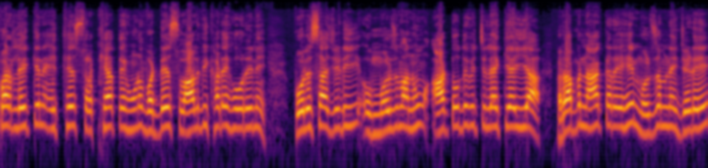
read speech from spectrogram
ਪਰ ਲੇਕਿਨ ਇੱਥੇ ਸੁਰੱਖਿਆ ਤੇ ਹੁਣ ਵੱਡੇ ਸਵਾਲ ਵੀ ਖੜੇ ਹੋ ਰਹੇ ਨੇ। ਪੁਲਿਸ ਆ ਜਿਹੜੀ ਉਹ ਮੁਲਜ਼ਮਾਂ ਨੂੰ ਆਟੋ ਦੇ ਵਿੱਚ ਲੈ ਕੇ ਆਈ ਆ। ਰੱਬ ਨਾ ਕਰੇ ਇਹ ਮੁਲਜ਼ਮ ਨੇ ਜਿਹੜੇ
